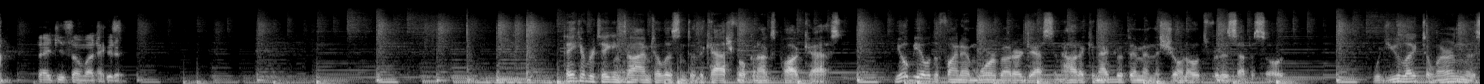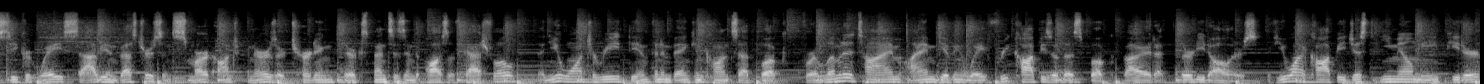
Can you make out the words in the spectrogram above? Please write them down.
Thank you so much, Thanks. Peter. Thank you for taking time to listen to the Cashflow Canucks podcast. You'll be able to find out more about our guests and how to connect with them in the show notes for this episode. Would you like to learn the secret ways savvy investors and smart entrepreneurs are turning their expenses into positive cash flow? Then you want to read the Infinite Banking Concept book. For a limited time, I am giving away free copies of this book valued at $30. If you want a copy, just email me, Peter,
